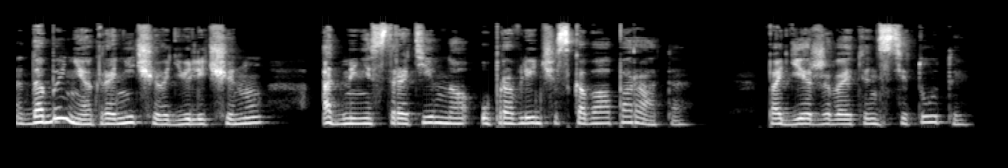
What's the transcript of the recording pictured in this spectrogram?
дабы не ограничивать величину административно-управленческого аппарата, поддерживает институты,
